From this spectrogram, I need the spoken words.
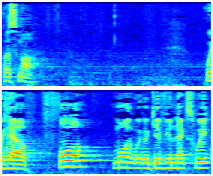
but small. We have four more that we're going to give you next week.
